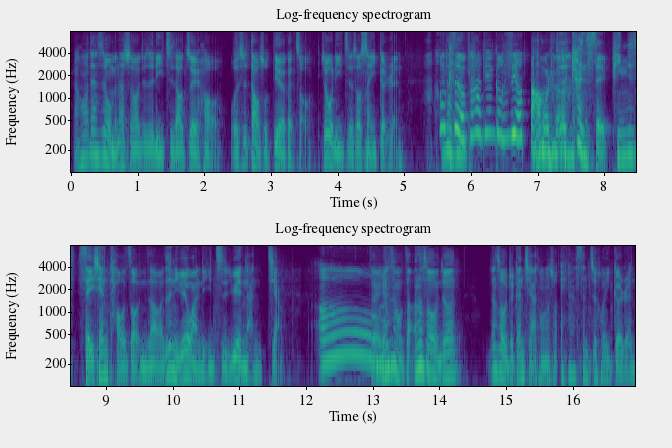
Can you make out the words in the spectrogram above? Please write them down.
然后，但是我们那时候就是离职到最后，我是倒数第二个走，就我离职的时候剩一个人，好那时候可怕，今天公司要倒了就是了。看谁拼谁先逃走，你知道吗？就是你越晚离职越难讲。哦，对，因为像我知道那时候我就那时候我就跟其他同事说，哎、那剩最后一个人，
